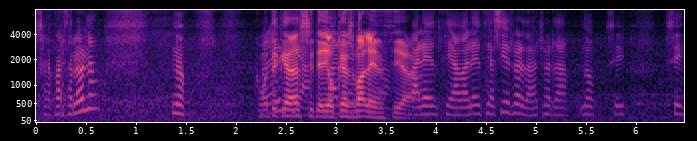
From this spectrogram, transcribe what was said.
Sa- Barcelona. No. ¿Cómo te Valencia, quedas si te digo que es Valencia? Valencia, Valencia, sí, es verdad, es verdad. No, sí, sí.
